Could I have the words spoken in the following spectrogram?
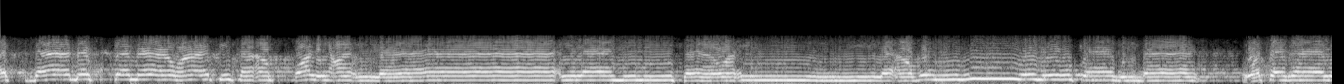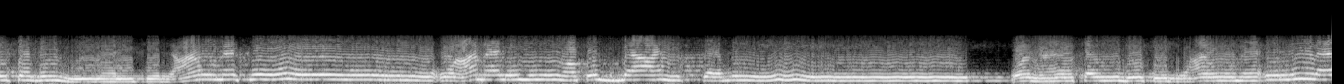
أسباب السماوات فأطلع إلى إله موسى وإني لأظنه كاذبا. وكذلك ذن لفرعون سوء عمله وصد عن السبيل. وما كيد فرعون إلا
